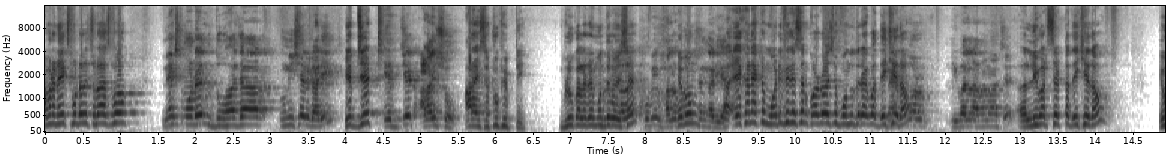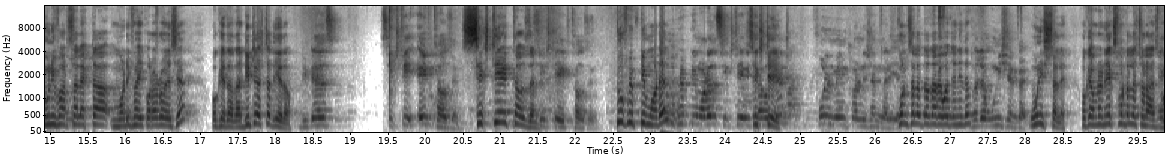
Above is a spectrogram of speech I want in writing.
আমরা নেক্সট মডেলে চলে আসব। নেক্সট মডেল দু হাজার উনিশের গাড়ি। এফজেড এফজেড আড়াইশো। আড়াইশো টু ফিফটি ব্লু কালারের মধ্যে রয়েছে। খুবই ভালো এবং গাড়ি এখানে একটা মডিফিকেশন করা রয়েছে বন্ধুদের একবার দেখিয়ে দাও। লিভার লাগানো আছে। লিভার সেটটা দেখিয়ে দাও। ইউনিভার্সাল একটা মডিফাই করা রয়েছে। ওকে দাদা ডিটেলসটা দিয়ে দাও। Details sixty eight thousand sixty eight thousand sixty eight thousand two fifty model two fifty model sixty eight full mint condition গাড়ি কোন সালের দাদা একবার জানিয়ে দাও? দু হাজার উনিশের গাড়ি। উনিশ সালে। ওকে আমরা নেক্সট মডেলে চলে আসব।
